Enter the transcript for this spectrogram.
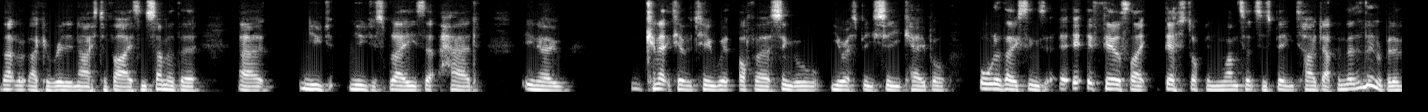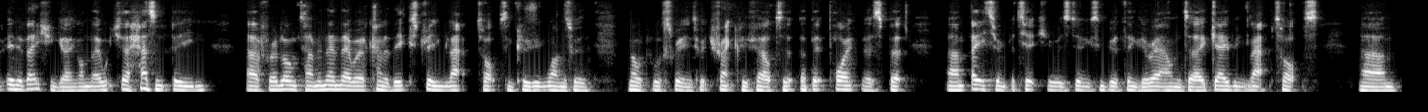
that looked like a really nice device, and some of the uh, new new displays that had you know connectivity with off a single USB C cable. All of those things, it, it, feels like desktop in one sense is being tied up, and there's a little bit of innovation going on there, which there hasn't been uh, for a long time. And then there were kind of the extreme laptops, including ones with multiple screens, which frankly felt a, a bit pointless. But um, Acer in particular was doing some good things around uh, gaming laptops, um,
